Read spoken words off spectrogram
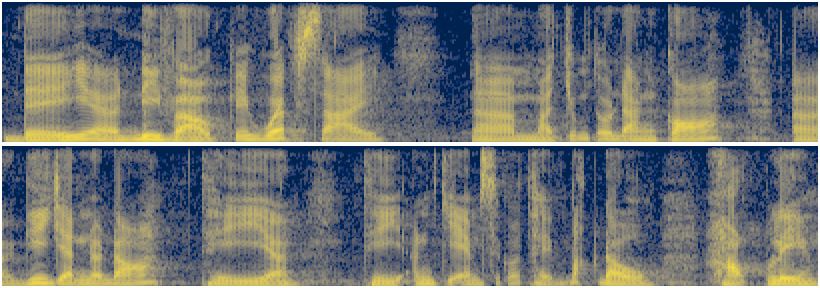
để à, đi vào cái website à, mà chúng tôi đang có. À, ghi danh ở đó thì à, thì anh chị em sẽ có thể bắt đầu học liền.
